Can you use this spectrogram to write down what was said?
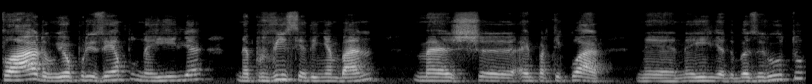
Claro, eu, por exemplo, na ilha, na província de Inhambane, mas uh, em particular na, na, ilha de Bazaruto,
